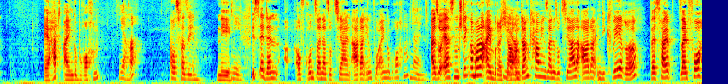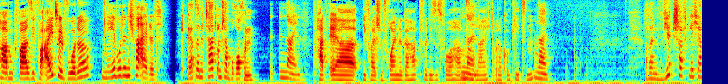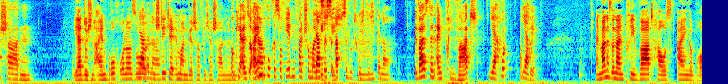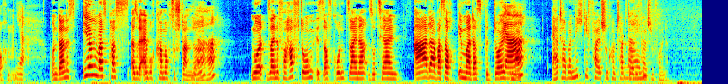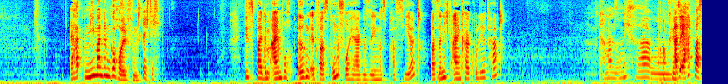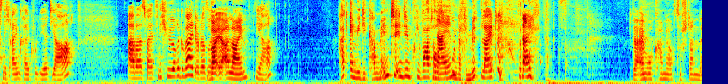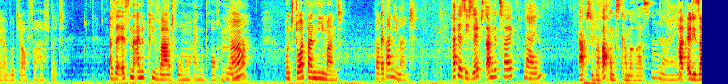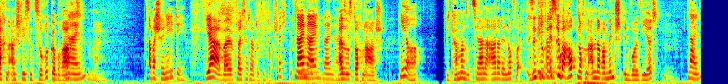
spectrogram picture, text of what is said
Er hat eingebrochen? Ja. Aus Versehen. Nee. Nee. Ist er denn aufgrund seiner sozialen Ader irgendwo eingebrochen? Nein. Also er ist ein stinknormaler Einbrecher Ja. und dann kam ihm seine soziale Ader in die Quere, weshalb sein Vorhaben quasi vereitelt wurde. Nee, wurde nicht vereitelt. Er hat seine Tat unterbrochen. Nein, Hat er die falschen Freunde gehabt für dieses Vorhaben Nein. vielleicht oder Komplizen? nein. Aber ein wirtschaftlicher Schaden. Ja, durch einen Einbruch oder so Ja, genau. entsteht ja immer ein wirtschaftlicher Schaden. Wenn Okay, also Genau. Einbruch ist auf jeden Fall schon mal Das richtig. ist absolut richtig, genau. War es denn ein Privat? Ja. Ja. Okay. du, ein Mann ist in ein Privathaus eingebrochen. Ja. Und dann ist irgendwas passiert, also der Einbruch kam auch zustande. Ja. Nur seine Verhaftung ist aufgrund seiner sozialen Ader, was auch immer das bedeuten Ja. mag. Er hatte aber nicht die falschen Kontakte oder die Nein. falschen Freunde. Er hat niemandem geholfen. Richtig. Ist bei dem Einbruch irgendetwas Unvorhergesehenes passiert, was er nicht einkalkuliert hat? Kann man so nicht sagen. Okay. Also er hat was nicht einkalkuliert, ja. Aber es war jetzt nicht höhere Gewalt oder so. War er allein? ja. Hat er Medikamente in dem Privathaus Nein. gefunden? Hatte Mitleid? Nein. Der Einbruch kam ja auch zustande. Er wurde ja auch verhaftet. Also er ist in eine Privatwohnung eingebrochen, Ja. ne? Und dort war niemand. Dort war niemand. Hat er sich selbst angezeigt? Nein. Gab es Überwachungskameras? Nein. Hat er die Sachen anschließend zurückgebracht? Nein. Nein. Aber schöne Idee. Ja, weil vielleicht hat er sich doch schlecht gefühlt. Nein, nein, nein, nein. Also ist doch ein Arsch. Ja. Wie kann man soziale Ader denn noch ver sind, Ich Ist überhaupt noch ein anderer Mensch involviert? Nein.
